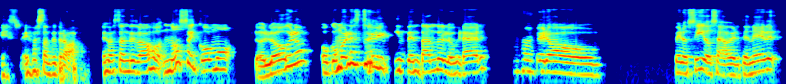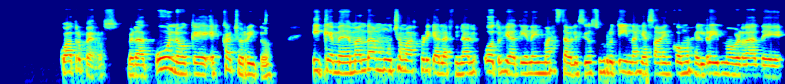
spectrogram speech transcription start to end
es- es bastante trabajo. Es bastante trabajo. No sé cómo lo logro o cómo lo estoy intentando lograr, pero, pero sí, o sea, a ver, tener cuatro perros, ¿verdad? Uno que es cachorrito y que me demanda mucho más porque al final otros ya tienen más establecido sus rutinas, ya saben cómo es el ritmo, ¿verdad? De,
